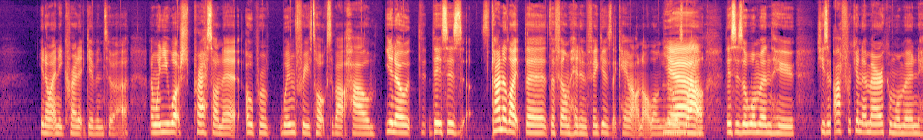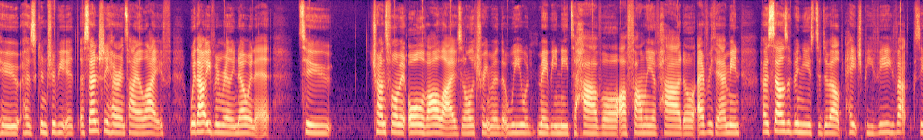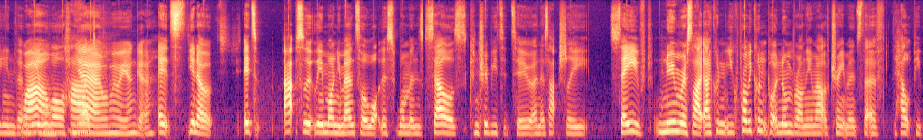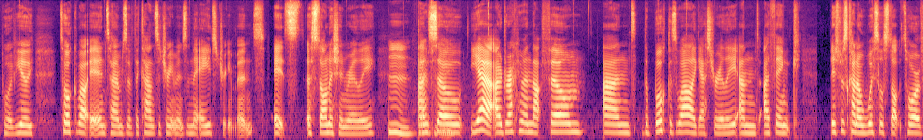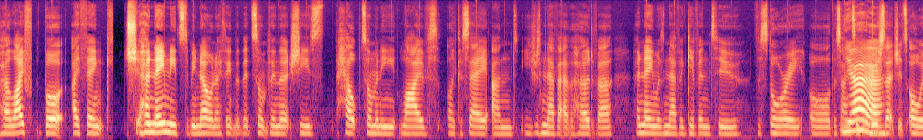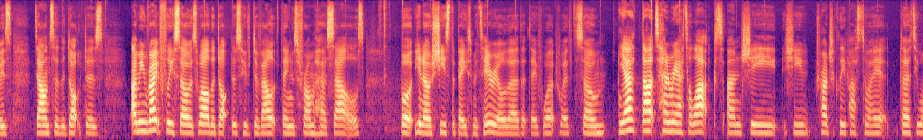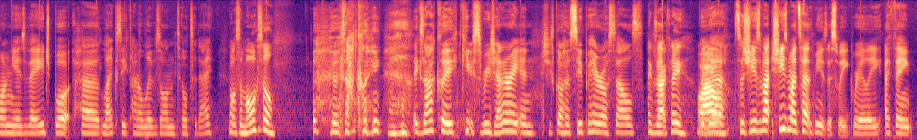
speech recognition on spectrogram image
you know, any credit given to her. And when you watch press on it, Oprah Winfrey talks about how, you know, th- this is kind of like the the film Hidden Figures that came out not long ago as well. This is a woman who she's an African American woman who has contributed essentially her entire life without even really knowing it to transforming all of our lives and all the treatment that we would maybe need to have or our family have had or everything. I mean, her cells have been used to develop HPV vaccine that wow. we've all had. Yeah, when we were younger. It's, you know, it's absolutely monumental what this woman's cells contributed to and has actually saved numerous like I couldn't you probably couldn't put a number on the amount of treatments that have helped people. If you talk about it in terms of the cancer treatments and the AIDS treatments, it's astonishing really. Mm, And so, yeah, I would recommend that film and the book as well, I guess, really. And I think this was kind of a whistle stop tour of her life, but I think she, her name needs to be known. I think that it's something that she's helped so many lives, like I say, and you just never ever heard of her. Her name was never given to the story or the scientific Yeah. research. It's always down to the doctors. I mean, rightfully so as well, the doctors who've developed things from her cells. But, you know, she's the base material there that they've worked with. So, yeah, that's Henrietta Lacks. And she, she tragically passed away at 31 years of age, but her legacy kind of lives on till today. What's a morsel? exactly. exactly. Keeps regenerating. She's got her superhero cells. Exactly. But Wow. yeah, so she's my she's my tenth muse this week. Really, I think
